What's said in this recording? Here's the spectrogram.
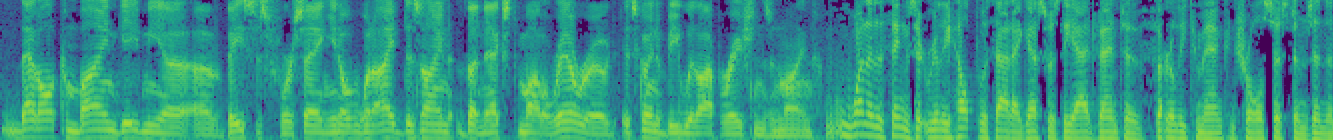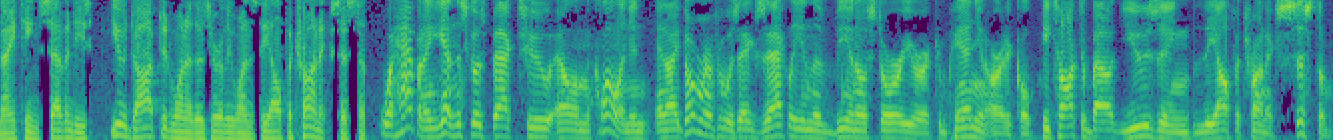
That all combined gave me a, a basis for saying, you know, when I design the next model railroad, it's going to be with operations in mind. One of the things that really helped with that, I guess, was the advent of early command control systems in the 1970s. You adopted one of those early ones, the Alphatronic system. What happened, again, this goes back to Allen McClelland, and, and I don't remember if it was exactly in the V&O story or a companion article. He talked about using the Alphatronic system.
